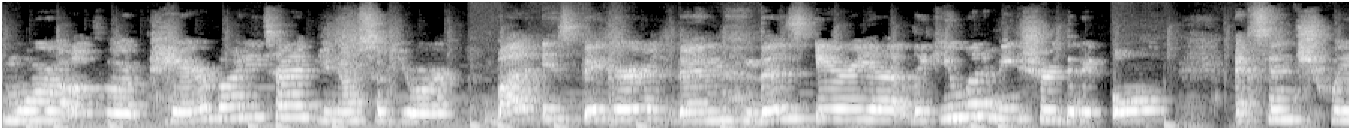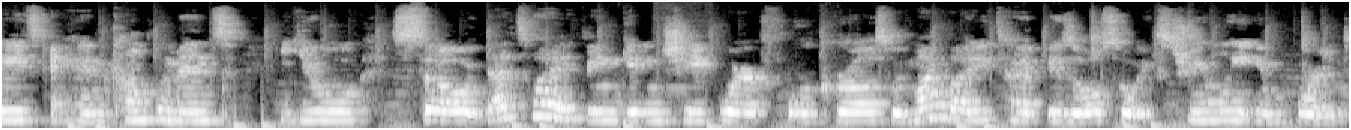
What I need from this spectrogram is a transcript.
more of a pear body type, you know, so your butt is bigger than this area. Like you want to make sure that it all accentuates and complements you so that's why I think getting shapewear for girls with my body type is also extremely important.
